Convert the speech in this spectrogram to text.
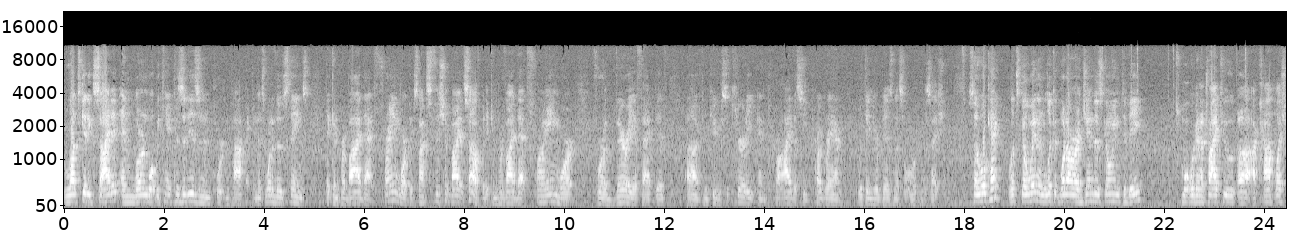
let's get excited and learn what we can because it is an important topic. And it's one of those things that can provide that framework. It's not sufficient by itself, but it can provide that framework for a very effective uh, computer security and privacy program within your business or organization. So, okay, let's go in and look at what our agenda is going to be, what we're going to try to uh, accomplish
